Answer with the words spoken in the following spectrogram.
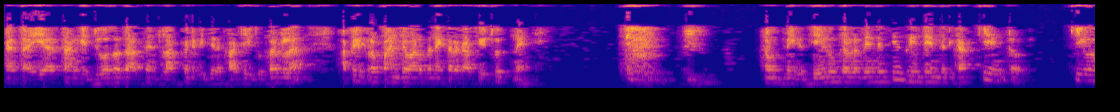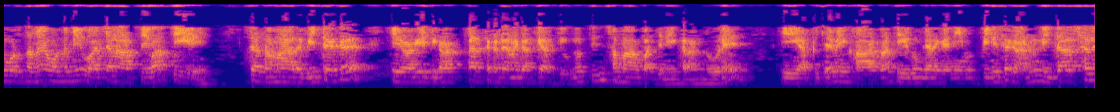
නැත්නම් ඒ අත්ංගේ දෝෂ දාසෙන් ලක් වෙන විදිහට කටයුතු කරලා අපේ ප්‍රපංච වර්ධනය කරගත යුතුත් නැහැ. නමුත් මේක තේරුම් කරලා දෙන්න තියෙන රිදෙන්න ටිකක් කියන්න ඕනේ. කියනකොට තමයි ඔන්න මේ වචනාර්ථේවත් තේරෙන්නේ. ඒක සමහර විටක ඒ වගේ ටිකක් පැත්තකට යන ගතියක් තිබුණොත් ඉතින් සමාපජනය කරන්න ඕනේ. ඒ අපිට මේ කාරණා තේරුම් ගන්න ගැනීම පිණිස ගන්න නිදර්ශන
